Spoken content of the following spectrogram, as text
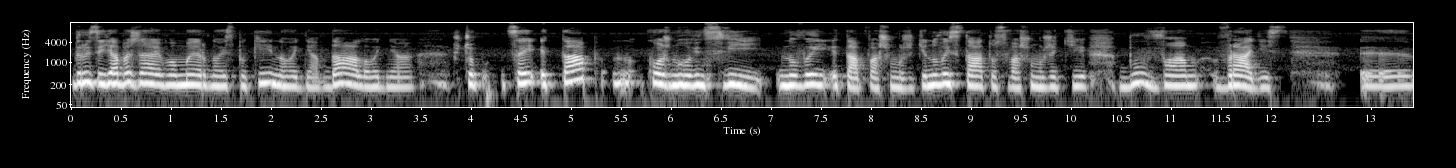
Друзі, я бажаю вам мирного і спокійного дня, вдалого дня, щоб цей етап ну, кожного він свій, новий етап в вашому житті, новий статус в вашому житті був вам в радість, е,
